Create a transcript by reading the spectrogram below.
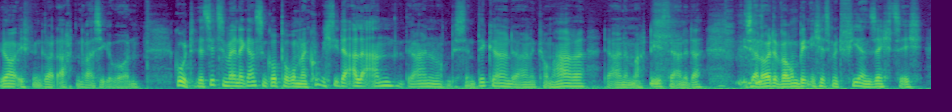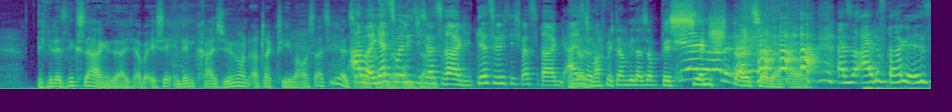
ja, ich bin gerade 38 geworden. Gut, jetzt sitzen wir in der ganzen Gruppe rum, dann gucke ich die da alle an. Der eine noch ein bisschen dicker, der eine kaum Haare, der eine macht dies, der eine das. Ich sage, Leute, warum bin ich jetzt mit 64 Ich will jetzt nichts sagen, sage ich, aber ich sehe in dem Kreis jünger und attraktiver aus als ihr. Jetzt aber jetzt will ich dich was fragen. Jetzt will ich dich was fragen. Also, und das macht mich dann wieder so ein bisschen ja, stolzer dann auch. Also eine Frage ist,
